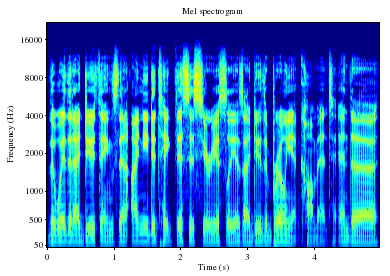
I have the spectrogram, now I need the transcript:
the way that I do things, then I need to take this as seriously as I do the brilliant comment and the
